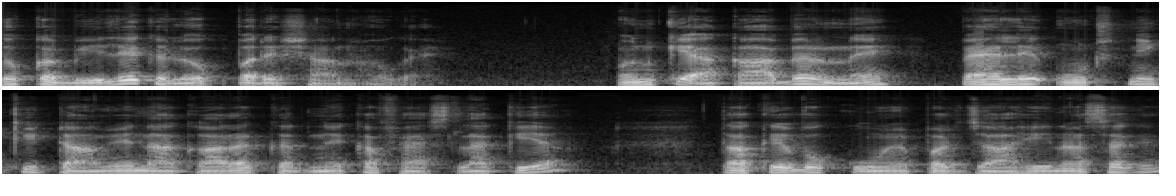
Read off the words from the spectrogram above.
تو قبیلے کے لوگ پریشان ہو گئے۔ ان کے اکابر نے پہلے اونٹنی کی ٹانگیں ناکارہ کرنے کا فیصلہ کیا تاکہ وہ کنویں پر جا ہی نہ سکے۔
